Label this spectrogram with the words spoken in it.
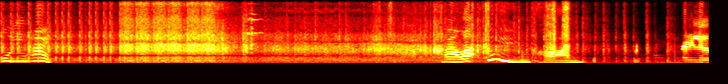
กูยิงให้ มาละอุ้ยลังคาญไปเลย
